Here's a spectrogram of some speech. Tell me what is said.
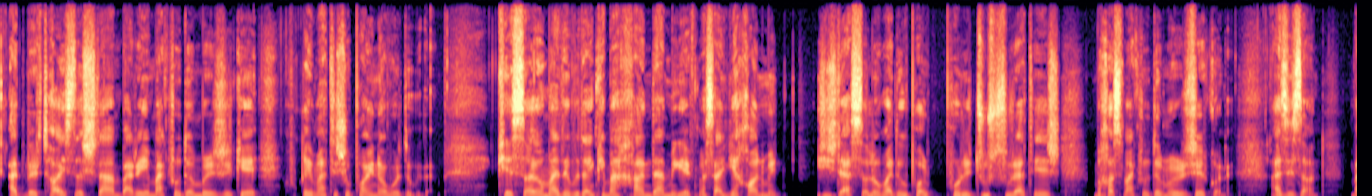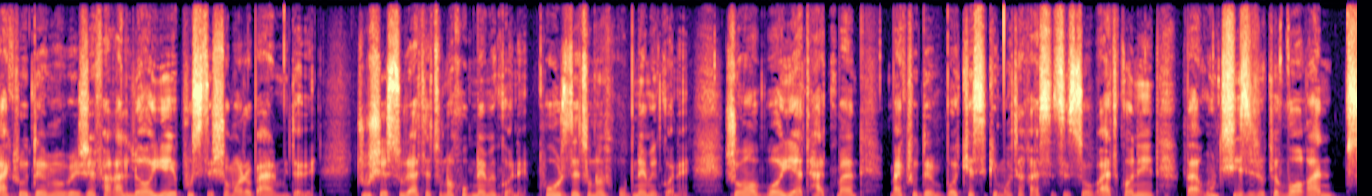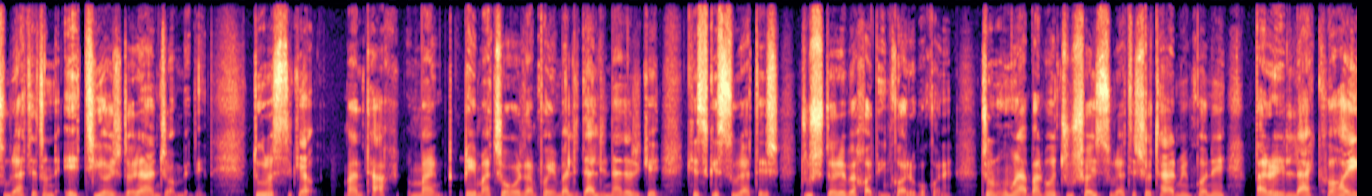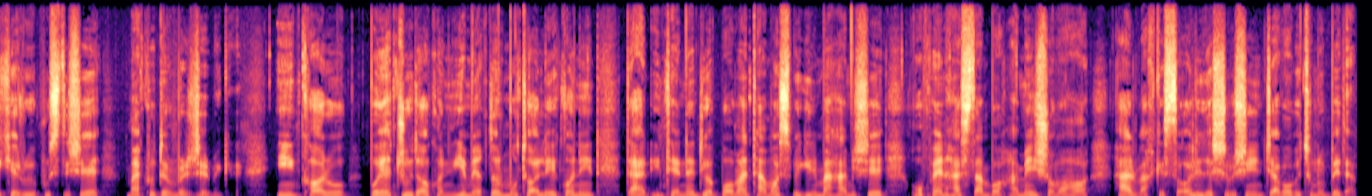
advertise داشتم برای microdermabrasion که قیمتش رو پایین آورده بودم. کسایی اومده بودن که من خندم می‌گرفت مثلا یه خانم 18 ساله اومده و پر جوش صورتش. می‌خواست microdermabrasion کنه. عزیزان microdermabrasion فقط لایه پوست شما رو برمیداره. جوش صورتتون رو خوب نمی‌کنه. pores تون رو خوب نمی‌کنه. شما باید حتما مکرودرم با کسی که متخصص صحبت کنین و اون چیزی رو که واقعا صورتتون احتیاج داره انجام بدین. درسته که من, تخ... من قیمت آوردم پایین. ولی دلیل نداره که کسی که صورتش جوش داره بخواد این کارو بکنه. چون اون اول باید جوش های صورتش رو ترمیم کنه برای لکه هایی که روی پوستشه مکرودرمبرژر بگیره. این کار رو باید جدا کنین. یه مقدار مطالعه کنین در اینترنت یا با من تماس بگیرین. من همیشه اوپن هستم با همه شماها. هر وقت که سوالی داشته باشین جوابتون رو بدم.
